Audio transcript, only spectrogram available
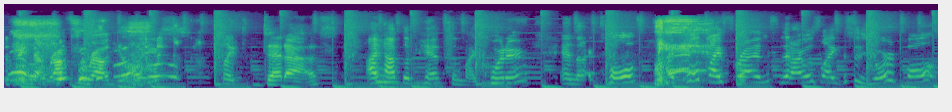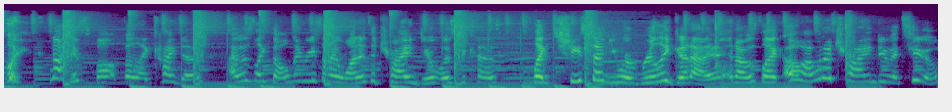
the thing that wraps around your waist, like dead ass. I have the pants in my corner, and then I told I told my friends that I was like, "This is your fault." Like not his fault, but like kind of. I was like, the only reason I wanted to try and do it was because like she said you were really good at it, and I was like, oh, I want to try and do it too.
